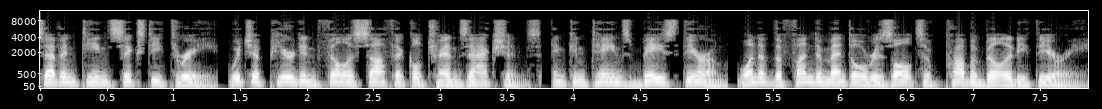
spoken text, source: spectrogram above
1763, which appeared in Philosophical Transactions, and contains Bayes' theorem, one of the fundamental results of probability theory.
